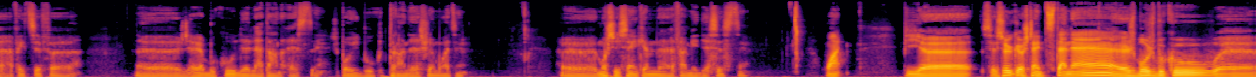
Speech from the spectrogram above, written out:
affectifs, je dirais beaucoup de la tendresse, tu sais. J'ai pas eu beaucoup de tendresse chez moi, tu sais. moi, je suis le cinquième de la famille de six, tu sais. Ouais. Puis euh, c'est sûr que je suis un petit tannant, euh, je bouge beaucoup. Euh,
